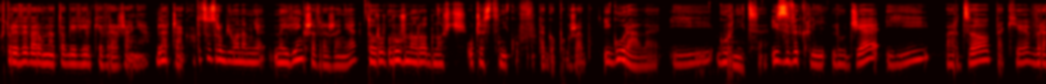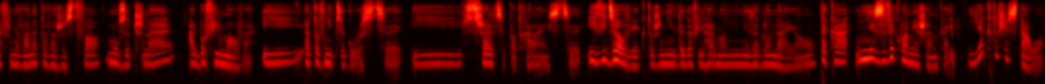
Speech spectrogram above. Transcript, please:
który wywarł na tobie wielkie wrażenie. Dlaczego? To, co zrobiło na mnie największe wrażenie, to różnorodność uczestników tego pogrzebu. I górale, i górnicy, i zwykli ludzie, i bardzo takie wyrafinowane towarzystwo muzyczne albo filmowe. I ratownicy górscy, i strzelcy podhalańscy, i widzowie, którzy nigdy do filharmonii nie zaglądają. Taka niezwykła mieszanka. I jak to się stało,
